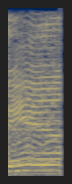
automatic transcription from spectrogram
Yeah.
